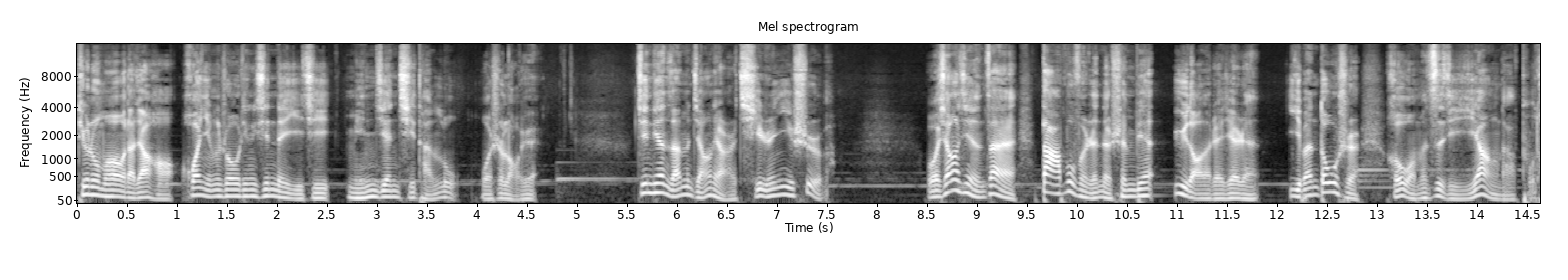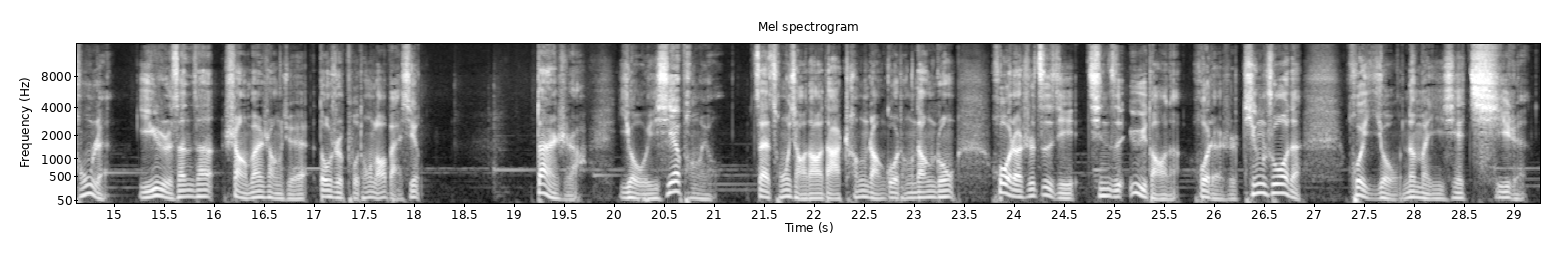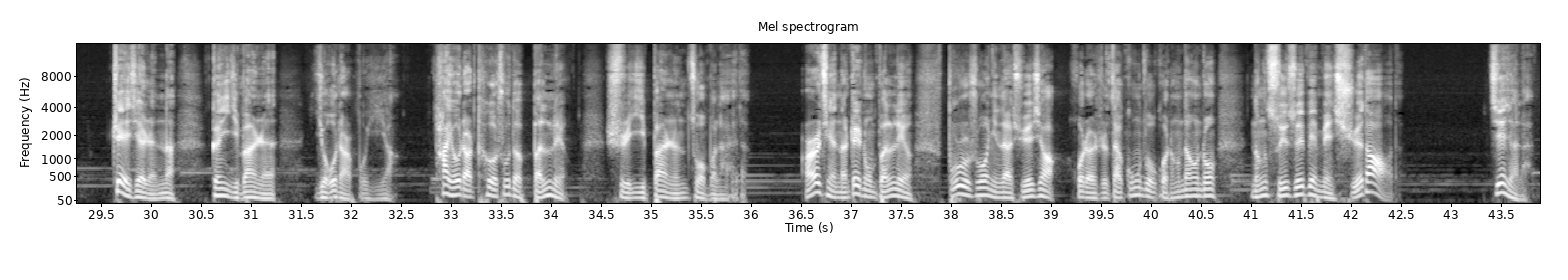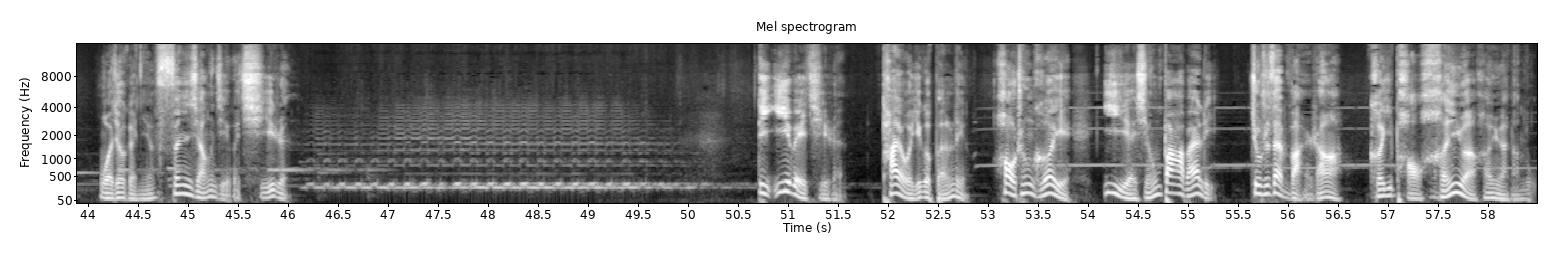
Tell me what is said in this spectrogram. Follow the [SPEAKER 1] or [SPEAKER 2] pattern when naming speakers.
[SPEAKER 1] 听众朋友，大家好，欢迎收听新的一期《民间奇谈录》，我是老岳。今天咱们讲点奇人异事吧。我相信，在大部分人的身边遇到的这些人，一般都是和我们自己一样的普通人，一日三餐、上班上学都是普通老百姓。但是啊，有一些朋友在从小到大成长过程当中，或者是自己亲自遇到的，或者是听说的，会有那么一些奇人。这些人呢，跟一般人有点不一样，他有点特殊的本领，是一般人做不来的。而且呢，这种本领不是说你在学校或者是在工作过程当中能随随便便学到的。接下来，我就给您分享几个奇人。第一位奇人，他有一个本领，号称可以夜行八百里，就是在晚上啊，可以跑很远很远的路。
